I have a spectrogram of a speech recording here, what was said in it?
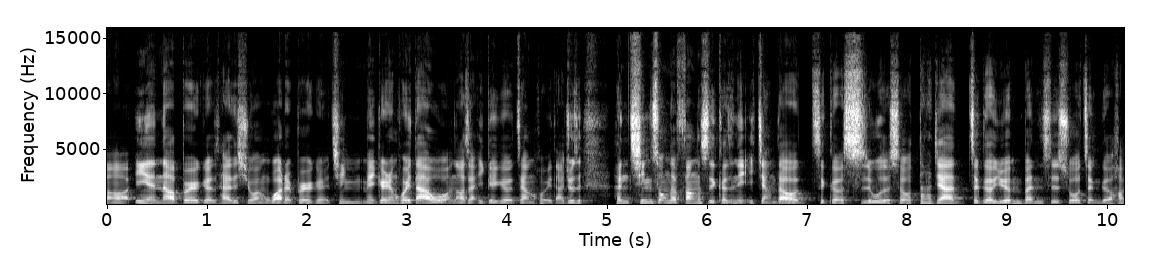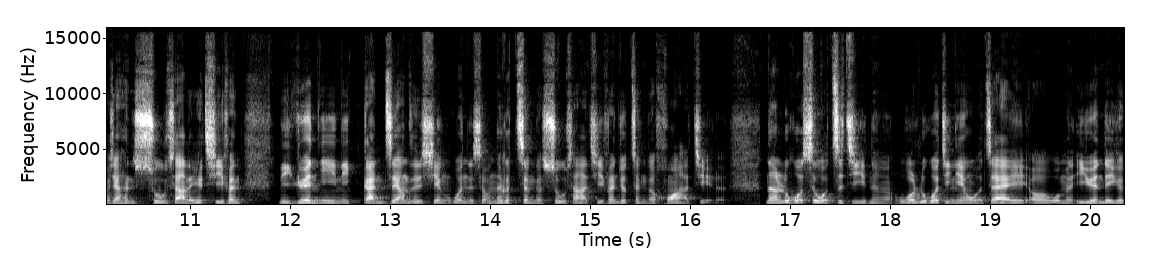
啊、uh，In-N-Out Burgers 还是喜欢 water burger？请每个人回答我，然后这样一个一个这样回答，就是很轻松的方式。可是你一讲到这个食物的时候，大家这个原本是说整个好像很肃杀的一个气氛，你愿意你敢这样子先问的时候，那个整个肃杀的气氛就整个化解了。那如果是我自己呢？我如果今天我在呃我们医院的一个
